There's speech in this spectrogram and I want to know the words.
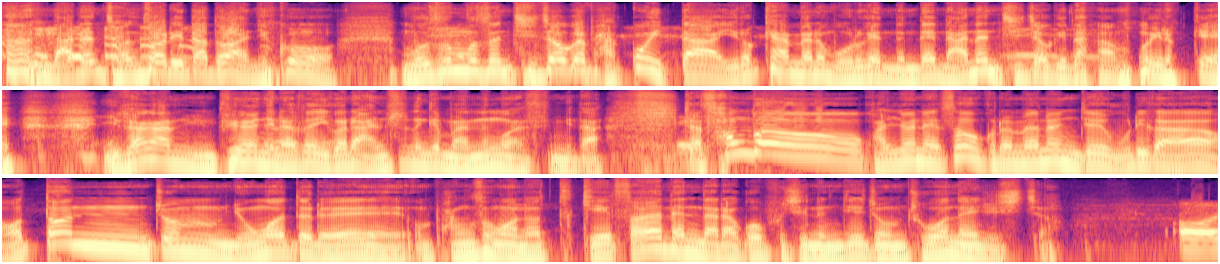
나는 전설이다도 아니고 무슨 무슨 지적을 받고 있다. 이렇게 하면은 모르겠는데 나는 지적이다. 뭐 이렇게 이상한 표현이라서 이거를 안 쓰는 게 맞는 것 같습니다. 자, 선거 관련해서 그러면은 이제 우리가 어떤 좀 용어들을 방송은 어떻게 써야 된다라고 보시는지 좀 조언해 주시죠. 어,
